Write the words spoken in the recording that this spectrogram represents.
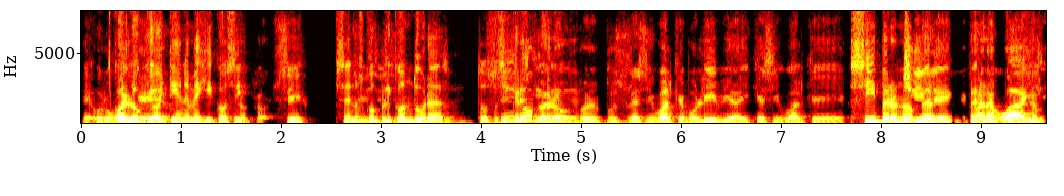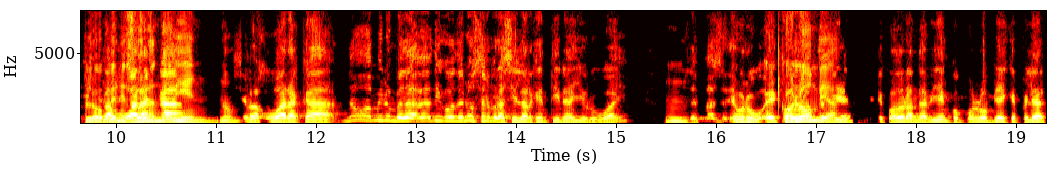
eh, Con lo que, hoy tiene México, sí. Sí. Se nos complicó Honduras. Entonces, ¿sí, crees que, pero pues, pues, es igual que Bolivia y que es igual que. Sí, pero no. Chile, pero, Paraguay. Por ejemplo, Venezuela anda bien, ¿no? Se va a jugar acá. No, a mí no me da. Digo, de no ser Brasil, Argentina y Uruguay Mm. Ecuador Colombia. Anda bien, Ecuador anda bien, con Colombia hay que pelear,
